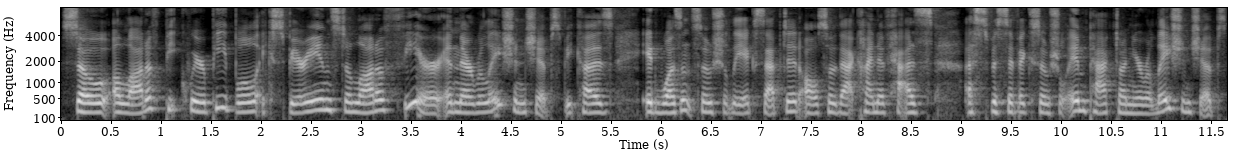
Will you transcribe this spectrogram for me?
So a lot of pe- queer people experienced a lot of fear in their relationships because it wasn't socially accepted. Also that kind of has a specific social impact on your relationships.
